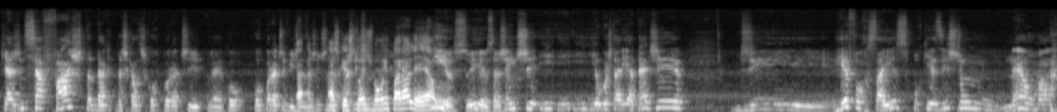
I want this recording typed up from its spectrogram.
que a gente se afasta da, das causas corporati, é, corporativistas. A, gente, As questões gente, vão em paralelo. Isso, isso. A gente. E, e, e eu gostaria até de de reforçar isso, porque existe um, né, uma,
